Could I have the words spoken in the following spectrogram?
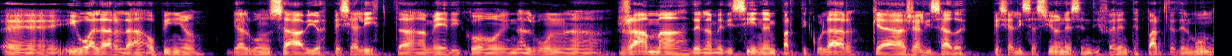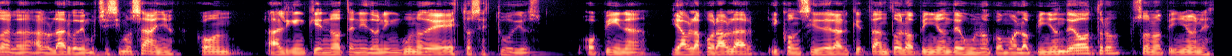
eh, igualar la opinión de algún sabio, especialista, médico en alguna rama de la medicina en particular que ha realizado especializaciones en diferentes partes del mundo a, lo largo de muchísimos años, con alguien que no ha tenido ninguno de estos estudios, opina y habla por hablar y considerar que tanto la opinión de uno como la opinión de otro son opiniones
